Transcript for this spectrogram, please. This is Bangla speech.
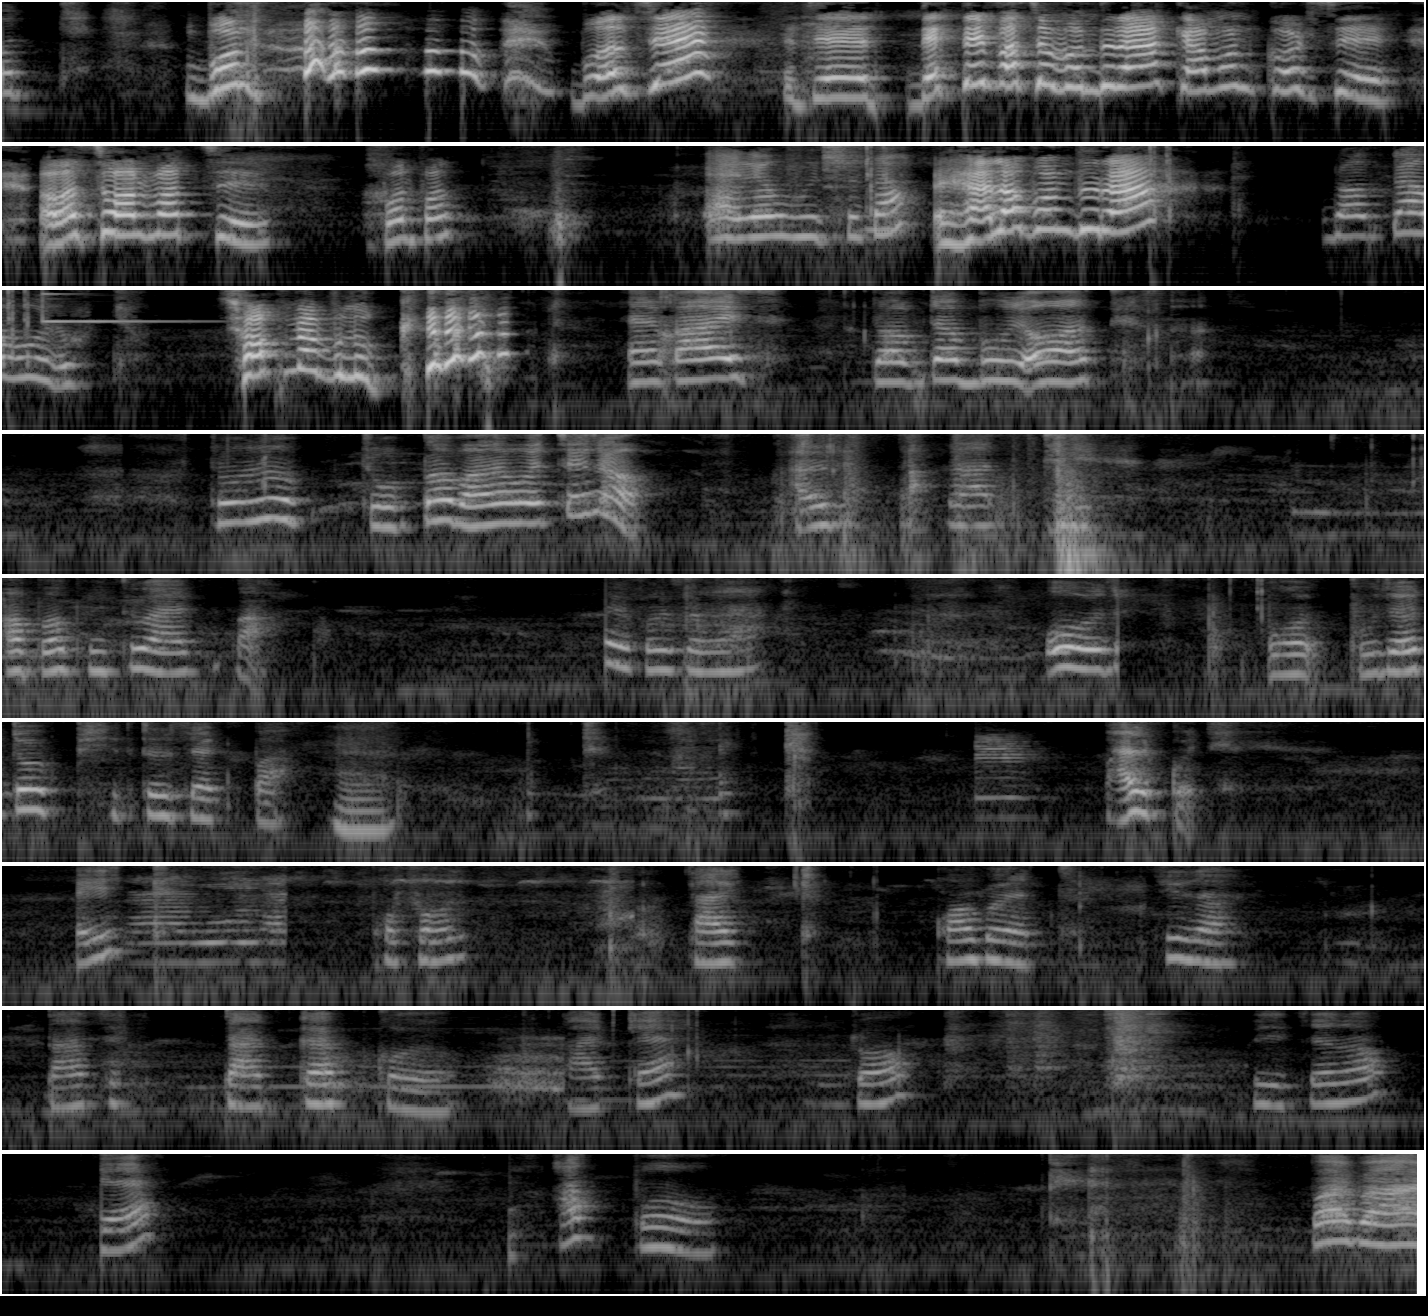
করছে বন্ধু বলছে যে দেখতেই পাচ্ছ বন্ধুরা কেমন করছে আবার চর মারছে বল বল হ্যালো বন্ধুরা স্বপ্না বুলুক চোখটা ভালো হয়েছে না আর আবার কিন্তু একবার 해보세요. 오, 어, 부자도 비트색 봐. 응. 말고리. 에이, 버섯, 나이트, 과브레트, 지나, 나스, 나갑고요. 나게, 또, 미제로, 예. 拜拜。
